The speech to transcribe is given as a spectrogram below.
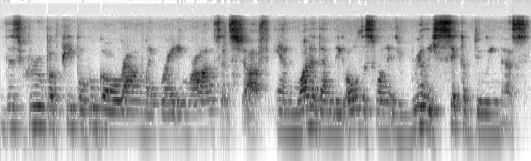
this group of people who go around like righting wrongs and stuff. And one of them the oldest one is really sick of doing this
